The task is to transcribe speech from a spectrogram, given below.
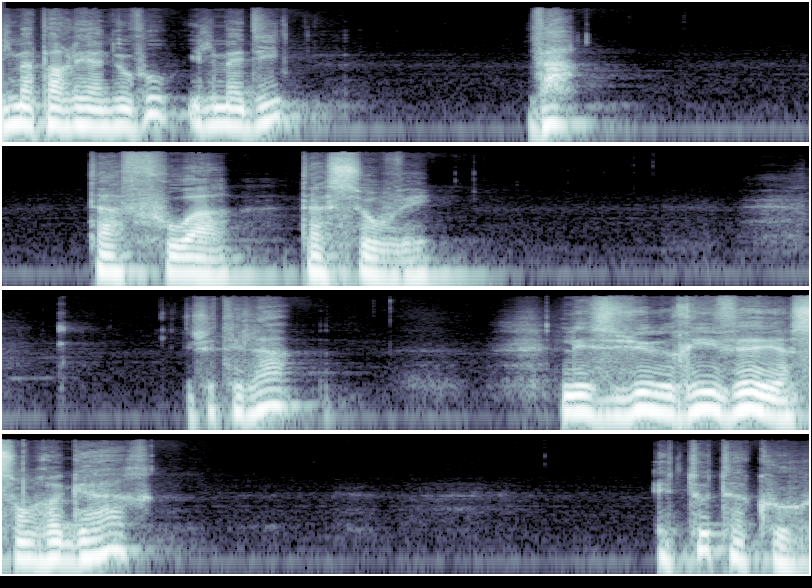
Il m'a parlé à nouveau, il m'a dit, Va, ta foi t'a sauvé. J'étais là, les yeux rivés à son regard, et tout à coup,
